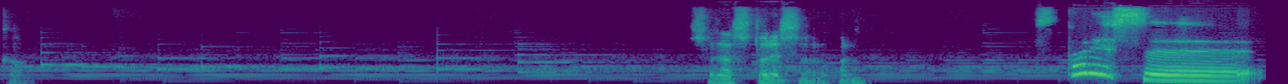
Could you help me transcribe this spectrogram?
か。それはストレスなのかな？ストレス、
